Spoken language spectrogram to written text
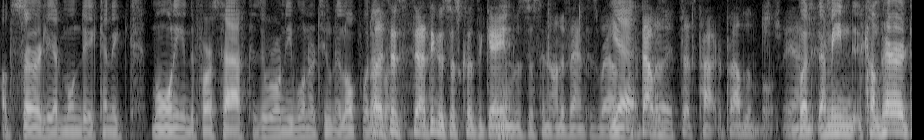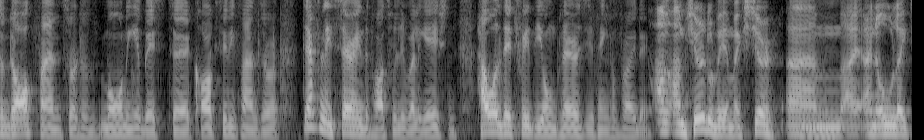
absurdly on Monday, kind of moaning in the first half because they were only one or two nil up. Whatever. Well, just, I think it was just because the game yeah. was just a non-event as well. Yeah, but that was right. that's part of the problem. But, yeah. but I mean, compare Dundalk fans sort of moaning a bit to Cork City fans who are definitely staring the possibility of relegation. How will they treat the young players? You think on Friday? I'm, I'm sure it'll be a mixture. Um, mm. I, I, know, like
